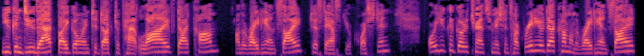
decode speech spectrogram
You can do that by going to drpatlive.com on the right hand side. Just ask your question. Or you could go to transformationtalkradio.com on the right hand side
